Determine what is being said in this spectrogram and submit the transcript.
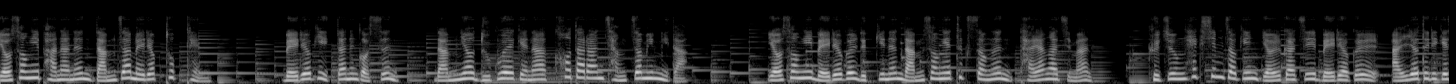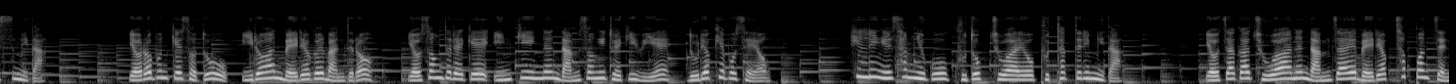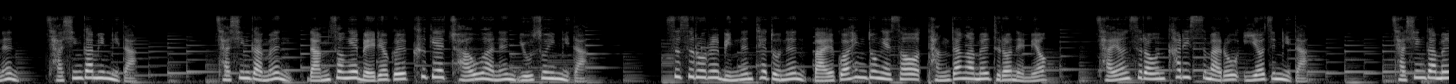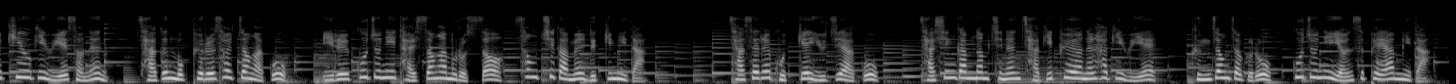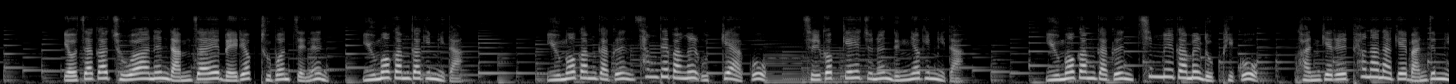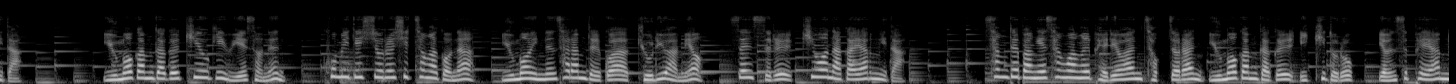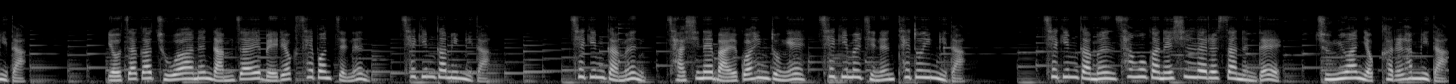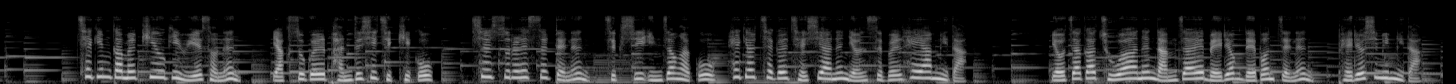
여성이 반하는 남자 매력 톱10. 매력이 있다는 것은 남녀 누구에게나 커다란 장점입니다. 여성이 매력을 느끼는 남성의 특성은 다양하지만 그중 핵심적인 10가지 매력을 알려드리겠습니다. 여러분께서도 이러한 매력을 만들어 여성들에게 인기 있는 남성이 되기 위해 노력해보세요. 힐링1365 구독, 좋아요 부탁드립니다. 여자가 좋아하는 남자의 매력 첫 번째는 자신감입니다. 자신감은 남성의 매력을 크게 좌우하는 요소입니다. 스스로를 믿는 태도는 말과 행동에서 당당함을 드러내며 자연스러운 카리스마로 이어집니다. 자신감을 키우기 위해서는 작은 목표를 설정하고 이를 꾸준히 달성함으로써 성취감을 느낍니다. 자세를 곧게 유지하고 자신감 넘치는 자기 표현을 하기 위해 긍정적으로 꾸준히 연습해야 합니다. 여자가 좋아하는 남자의 매력 두 번째는 유머 감각입니다. 유머 감각은 상대방을 웃게 하고 즐겁게 해주는 능력입니다. 유머 감각은 친밀감을 높이고 관계를 편안하게 만듭니다. 유머 감각을 키우기 위해서는 코미디 쇼를 시청하거나 유머 있는 사람들과 교류하며 센스를 키워나가야 합니다. 상대방의 상황을 배려한 적절한 유머 감각을 익히도록 연습해야 합니다. 여자가 좋아하는 남자의 매력 세 번째는 책임감입니다. 책임감은 자신의 말과 행동에 책임을 지는 태도입니다. 책임감은 상호 간의 신뢰를 쌓는데 중요한 역할을 합니다. 책임감을 키우기 위해서는 약속을 반드시 지키고 실수를 했을 때는 즉시 인정하고 해결책을 제시하는 연습을 해야 합니다. 여자가 좋아하는 남자의 매력 네 번째는 배려심입니다.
